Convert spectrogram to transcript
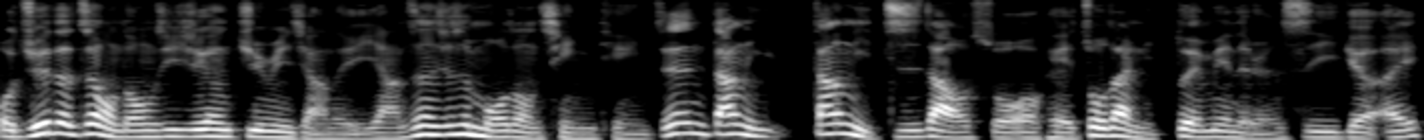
我觉得这种东西就跟 Jimmy 讲的一样，真的就是某种倾听。真的，当你当你知道说，OK，坐在你对面的人是一个哎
